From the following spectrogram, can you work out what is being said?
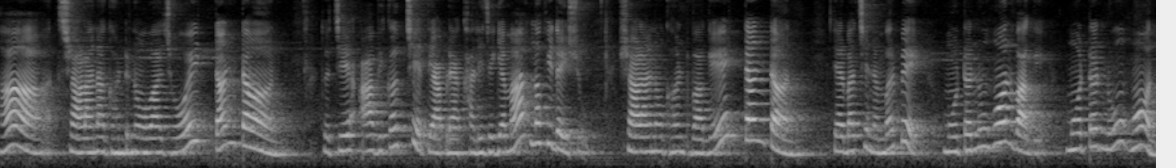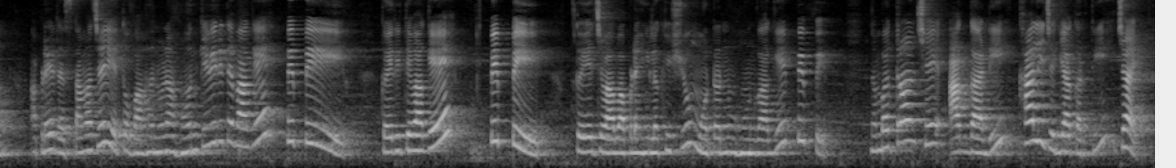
હા, શાળાના ઘંટનો અવાજ હોય, ટન ટન. તો જે આ વિકલ્પ છે તે આપણે આ ખાલી જગ્યામાં લખી દઈશું. શાળાનો ઘંટ વાગે ટન ટન. ત્યારબાદ છે નંબર બે, મોટરનું હોર્ન વાગે, મોટરનું હોર્ન. આપણે રસ્તામાં જઈએ તો વાહનોના હોર્ન કેવી રીતે વાગે? પીપીપ. કઈ રીતે વાગે? પીપીપ. તો એ જવાબ આપણે અહીં લખીશું, મોટરનું હોર્ન વાગે પીપીપ. નંબર ત્રણ છે, આગગાડી ખાલી જગ્યા કરતી જાય.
